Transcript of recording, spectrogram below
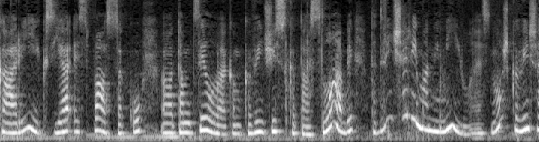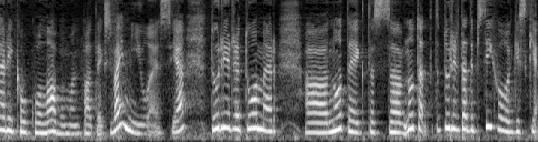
kā rīks, ja es pasaku uh, tam cilvēkam, ka viņš izskatās labi, tad viņš arī mani mīlēs. Noš, ka viņš arī kaut ko labu man pateiks vai mīlēs. Ja? Tur ir tomēr uh, noteiktas, uh, nu, tā, tur ir tādi psiholoģiski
